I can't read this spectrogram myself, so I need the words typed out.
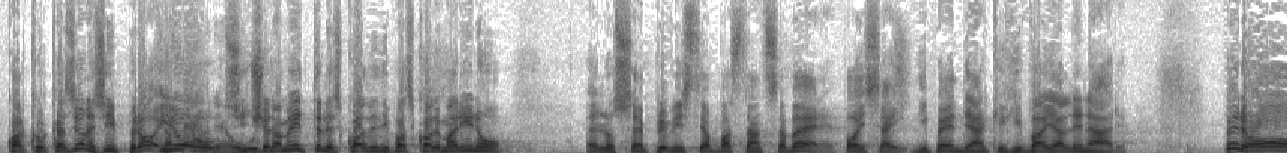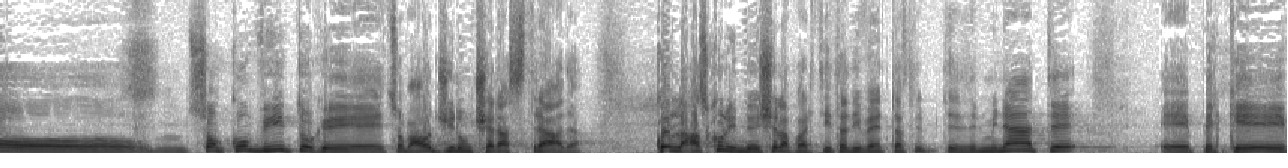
qualche occasione sì, però io sinceramente le squadre di Pasquale Marino eh, l'ho sempre viste abbastanza bene, poi sai, dipende anche chi vai a allenare, però sono convinto che insomma, oggi non c'era strada, con l'Ascoli invece la partita diventa te- determinante, eh, perché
